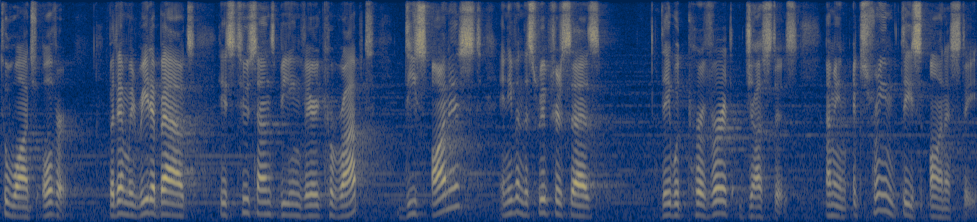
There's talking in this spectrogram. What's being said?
to watch over. But then we read about his two sons being very corrupt, dishonest, and even the scripture says they would pervert justice. I mean, extreme dishonesty.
